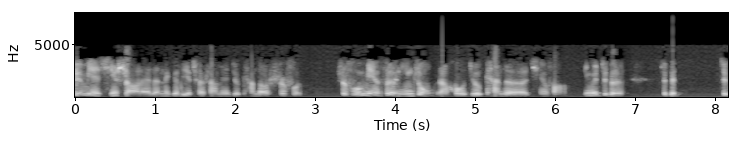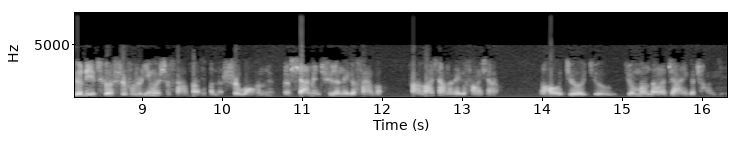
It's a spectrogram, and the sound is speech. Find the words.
对面行驶而来的那个列车上面，就看到师傅了。师傅面色凝重，然后就看着前方，因为这个这个这个列车师傅是因为是反方向的，是往那个下面去的那个反方反方向的那个方向，然后就就就梦到了这样一个场景。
